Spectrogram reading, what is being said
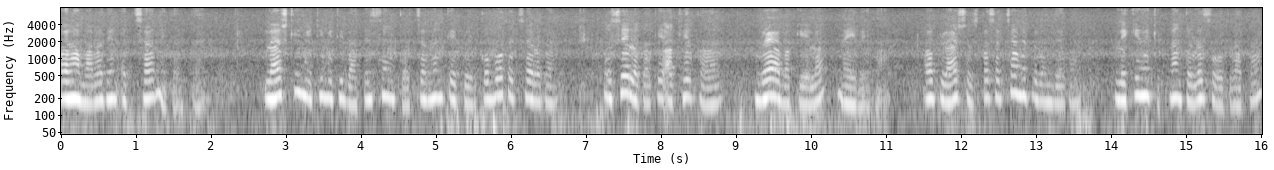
और हमारा दिन अच्छा निकलता है। लाश की मीठी मीठी बातें सुनकर चंदन के पेड़ को बहुत अच्छा लगा। उसे लगा कि आखिरकार वह अब अकेला नहीं रहेगा। और फ्लैश उसका सच्चा मित्र बन जाएगा। लेकिन वह कितना गलत सोच रहा था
